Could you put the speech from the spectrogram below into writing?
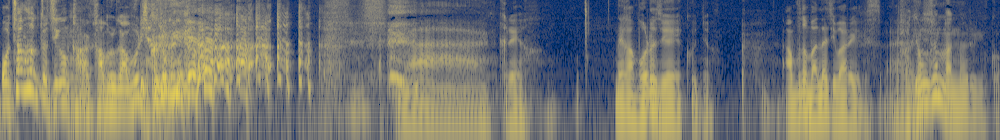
오창석도 지금 가, 가물가물이야. 야 그래요. 내가 멀어져야겠군요. 아무도 만나지 말아야겠어. 아유, 박영선 만나려니까.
